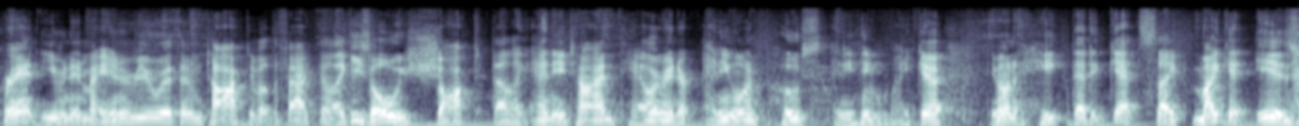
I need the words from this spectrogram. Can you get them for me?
Grant, even in my interview with him, talked about the fact that like he's always shocked that like anytime TaylorMade or anyone posts anything Micah, the amount of hate that it gets. Like Micah is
